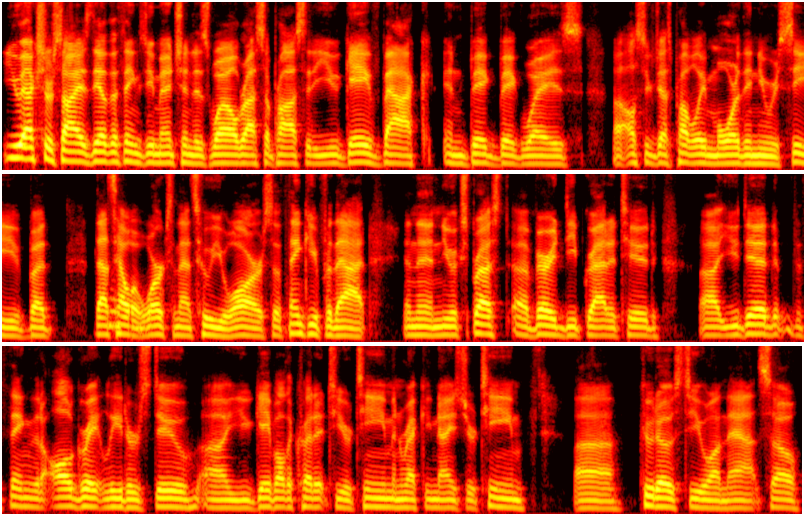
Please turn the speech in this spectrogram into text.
you exercise the other things you mentioned as well reciprocity. You gave back in big, big ways. Uh, I'll suggest probably more than you receive, but that's how it works and that's who you are. So thank you for that. And then you expressed a very deep gratitude. Uh, you did the thing that all great leaders do. Uh, you gave all the credit to your team and recognized your team. Uh, kudos to you on that. So,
